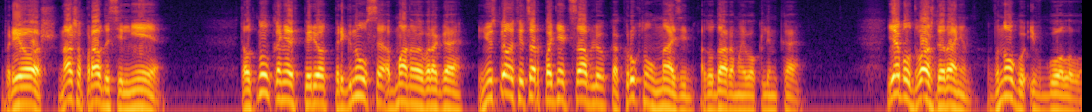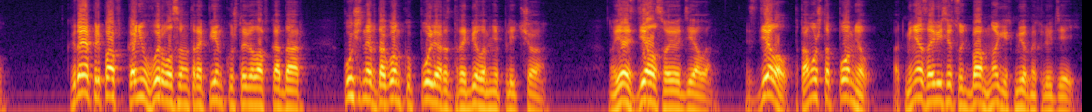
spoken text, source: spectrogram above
«Врешь! Наша правда сильнее!» Толкнул коня вперед, пригнулся, обманывая врага, и не успел офицер поднять саблю, как рухнул на земь от удара моего клинка. Я был дважды ранен, в ногу и в голову. Когда я, припав к коню, вырвался на тропинку, что вела в Кадар, пущенная вдогонку пуля раздробила мне плечо. Но я сделал свое дело. Сделал, потому что помнил, от меня зависит судьба многих мирных людей.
